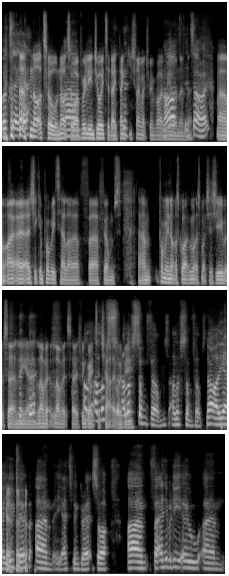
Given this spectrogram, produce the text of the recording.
but uh, yeah. not at all, not at um, all. I've really enjoyed today. Thank you so much for inviting me on. And, it's all right. Um, I, I, as you can probably tell, I love uh, films. Um, probably not as quite not as much as you, but certainly uh, love it, love it. So it's been great I, to chat so, with I you. love some films. I love some films. No, yeah, you too. um, yeah, it's been great. So, um, for anybody who um,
